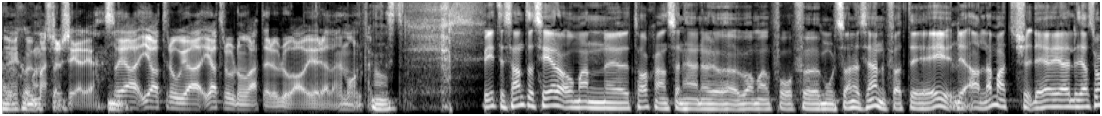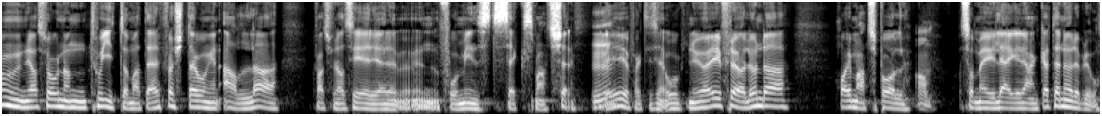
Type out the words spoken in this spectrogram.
eh, en sju matchers serie. Så jag, jag, tror, jag, jag tror nog att Örebro avgör redan imorgon faktiskt. Det blir intressant att se om man eh, tar chansen här nu och vad man får för motståndare sen. För att det är ju det är alla matcher. Det är, jag, såg, jag såg någon tweet om att det är första gången alla kvartsfinalserier eh, får minst sex matcher. Det är ju faktiskt, och nu är ju Frölunda har ju matchboll Ja. som är ju lägre rankat än Örebro.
